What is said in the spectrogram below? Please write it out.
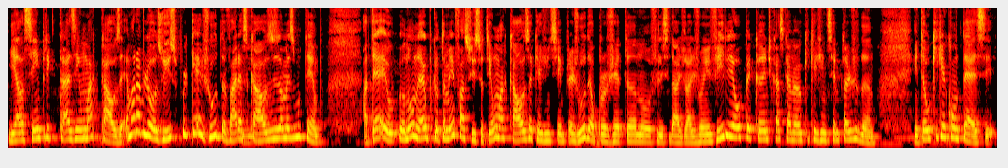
e elas sempre trazem uma causa. É maravilhoso isso porque ajuda várias causas ao mesmo tempo. Até eu, eu não nego, porque eu também faço isso. Eu tenho uma causa que a gente sempre ajuda, é o Projetando Felicidade lá de Joinville e é o Pecante Cascavel, que, a gente sempre tá ajudando. Então, o que que acontece?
